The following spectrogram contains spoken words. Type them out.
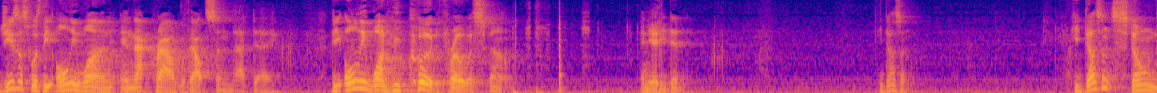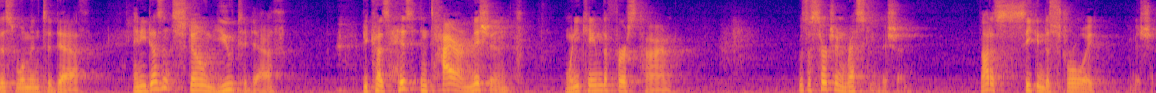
Jesus was the only one in that crowd without sin that day, the only one who could throw a stone. And yet he didn't. He doesn't. He doesn't stone this woman to death, and he doesn't stone you to death because his entire mission, when he came the first time, was a search and rescue mission, not a seek and destroy mission.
